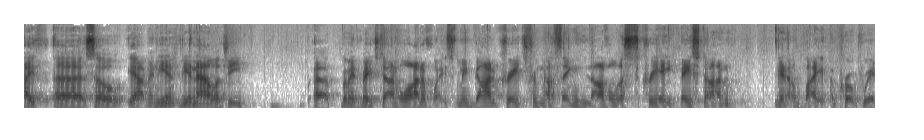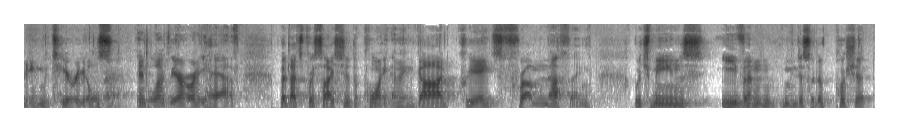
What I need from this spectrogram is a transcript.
I uh, so yeah, I mean the, the analogy uh, I mean, it breaks down in a lot of ways. I mean, God creates from nothing. Novelists create based on, you know, by appropriating materials, right. intellect they already have. But that's precisely the point. I mean, God creates from nothing, which means even, I mean, to sort of push it,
